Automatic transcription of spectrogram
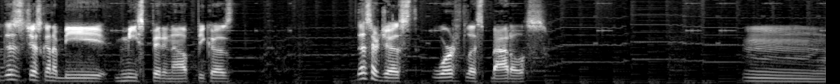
this is just gonna be me spitting up because these are just worthless battles. Hmm.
